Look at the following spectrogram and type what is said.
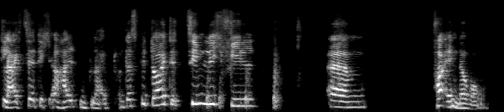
gleichzeitig erhalten bleibt. Und das bedeutet ziemlich viel ähm, Veränderung.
